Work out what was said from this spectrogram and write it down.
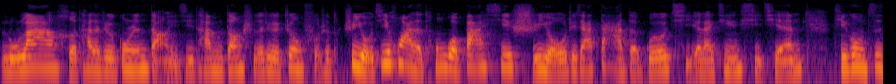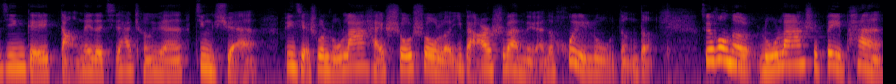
卢拉和他的这个工人党以及他们当时的这个政府是是有计划的，通过巴西石油这家大的国有企业来进行洗钱，提供资金给党内的其他成员竞选，并且说卢拉还收受了一百二十万美元的贿赂等等。最后呢，卢拉是被判。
